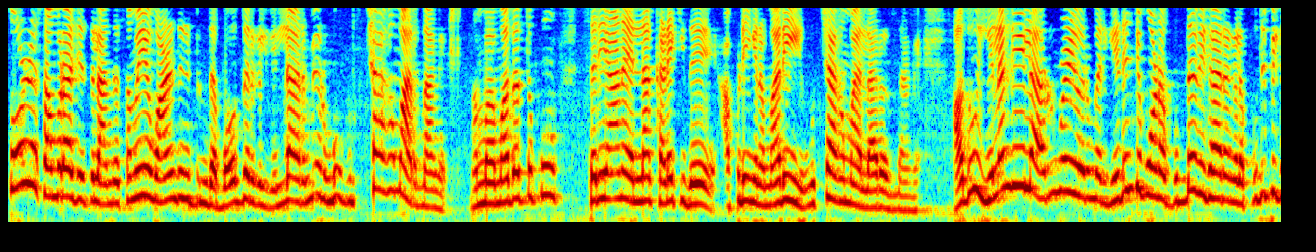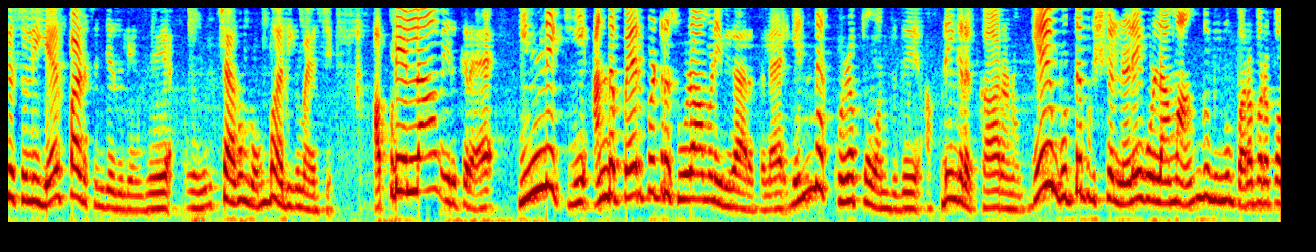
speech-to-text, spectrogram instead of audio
சோழ சாம்ராஜ்யத்துல அந்த சமயம் வாழ்ந்துகிட்டு இருந்த பௌத்தர்கள் எல்லாருமே ரொம்ப உற்சாகமா இருந்தாங்க. நம்ம மதத்துக்கும் சரியான எல்லாம் கிடைக்குது அப்படிங்கிற மாதிரி உற்சாகமா எல்லாரும் இருந்தாங்க. அதுவும் இலங்கையில அருள்மொழிவர்மர் இடிஞ்சு போன புத்த விகாரங்களை புதுப்பிக்க சொல்லி ஏற்பாடு செஞ்சதுல இருந்து அவங்க உற்சாகம் ரொம்ப அதிகமாயிருச்சு. அப்படியெல்லாம் இருக்கிற இன்னைக்கு அந்த பெயர் பெற்ற சூடாமணி விகாரத்துல என்ன குழப்பம் வந்தது அப்படிங்கிற காரணம். ஏன் புத்த பிக்ஷுகள் நிலை கொள்ளாம அங்கும் இங்கும் பரபரப்பா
